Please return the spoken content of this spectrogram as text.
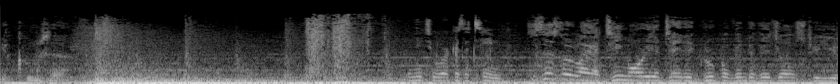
Yakuza. We need to work as a team. Does this look like a team-orientated group of individuals to you?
